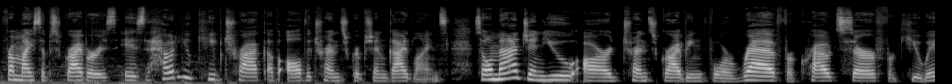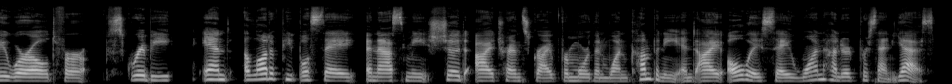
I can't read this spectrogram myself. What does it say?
from my subscribers is how do you keep track of all the transcription guidelines? So imagine you are transcribing for Rev, for CrowdSurf, for QA World, for Scribie, and a lot of people say and ask me, should I transcribe for more than one company? And I always say 100% yes.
